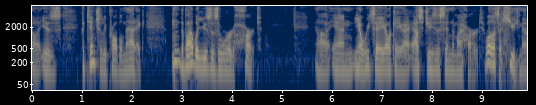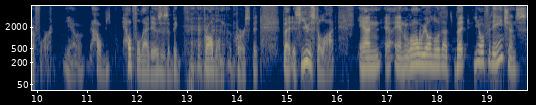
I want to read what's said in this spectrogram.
uh, is potentially problematic. the Bible uses the word heart. Uh, and you know, we say, okay, I asked Jesus into my heart. Well, that's a huge metaphor. You know how helpful that is is a big problem, of course, but but it's used a lot. And and well, we all know that. But you know, for the ancients,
